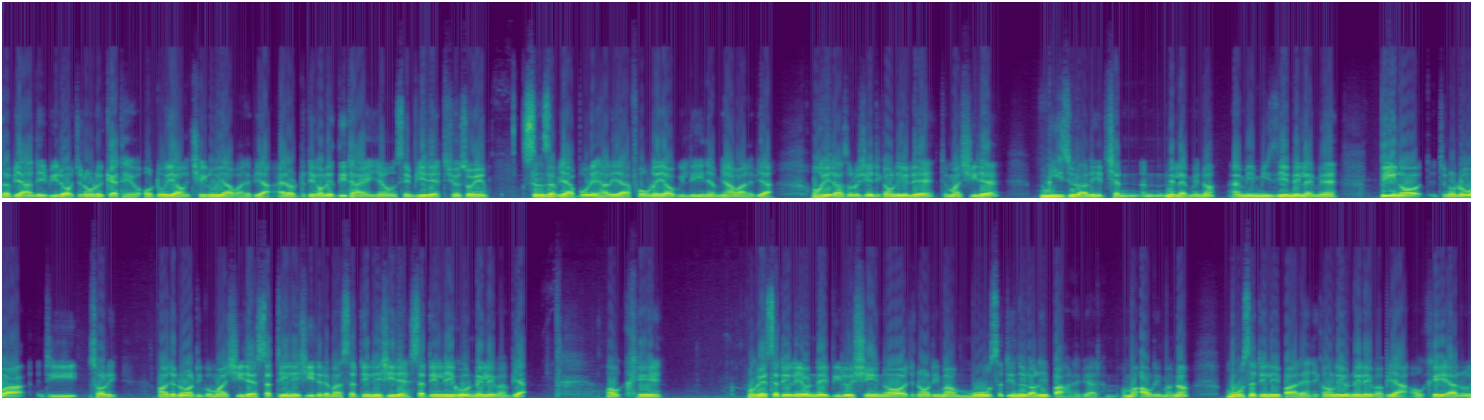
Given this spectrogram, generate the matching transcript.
ဇာပြာနေပြီးတော့ကျွန်တော်တို့ကက်ထဲကိုအော်တိုရအောင်ချိန်လို့ရပါတယ်ဗျအဲ့တော့ဒီကောင်လေးသိထားရင်ရမ်းအောင်အဆင်ပြေတယ်တချို့ဆိုရင်ဇာပြာပို့တဲ့ဟာတွေကဖုန်းနဲ့ရောက်ပြီးလေးနေများပါတယ်ဗျโอเคဒါဆိုလို့ရှိရင်ဒီကောင်လေးကိုလည်းဒီမှာရှိတဲ့မီဆိုတာလေးတစ်ချက်နှိပ်လိုက်မယ်နော်အမီမီစီနှိပ်လိုက်မယ်ပြီးရင်တော့ကျွန်တော်တို့ကဒီ sorry အော်ကျွန်တော်တို့ဒီပုံမှာရှိတဲ့ setting လေးရှိတယ်ဒီမှာ setting လေးရှိတယ် setting လေးကိုနှိပ်လိုက်ပါဗျโอเค โอเค setting လေးကိုနှိပ်ပြီးလို့ရှိရင်တော့ကျွန်တော်ဒီမှာ more setting ဆိုတာလေးပါတယ်ဗျာမအောက်လေးမှာเนาะ more setting လေးပါတယ်ဒီကောင်လေးကိုနှိပ်လိုက်ပါဗျာโอเคအဲ့လို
